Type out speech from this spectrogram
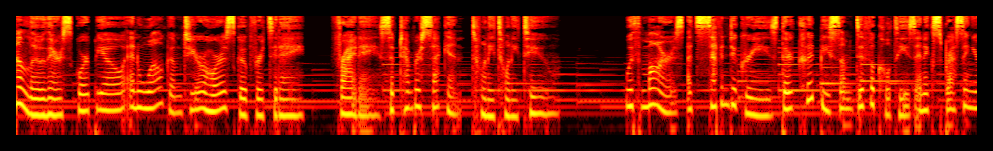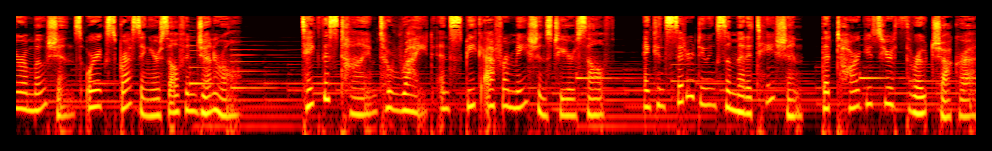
Hello there, Scorpio, and welcome to your horoscope for today, Friday, September 2nd, 2022. With Mars at 7 degrees, there could be some difficulties in expressing your emotions or expressing yourself in general. Take this time to write and speak affirmations to yourself and consider doing some meditation that targets your throat chakra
